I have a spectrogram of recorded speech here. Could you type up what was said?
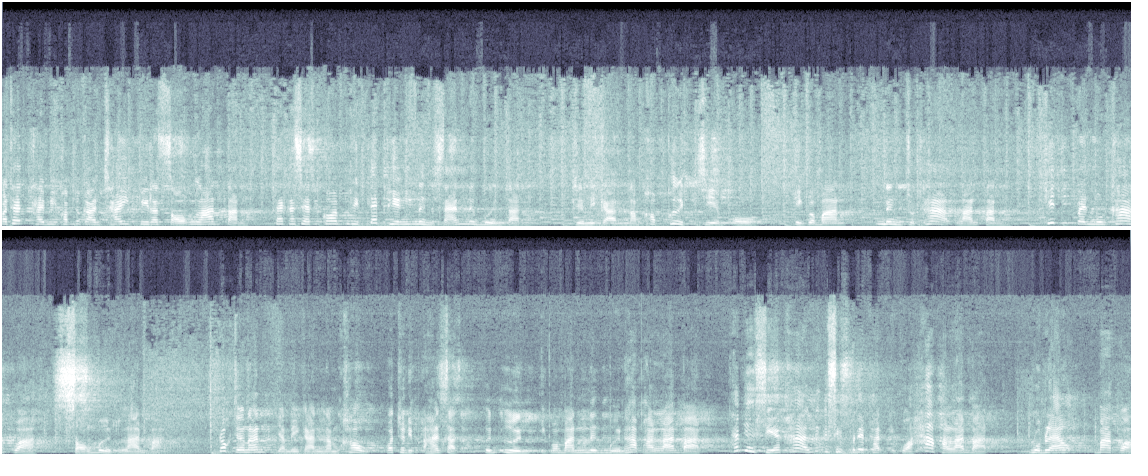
ประเทศไทยมีความต้องการใช้ปีละ 2 ล้านตัน แต่เกษตรกรผลิตได้เพียง 1 1 0 0 0 0 ตัน จึงมีการนำเข้าพืช GMO อีกประมาณ 1.5 ล้านตัน คิดเป็นมูลค่ากว่า 20,000 ล้านบาท นอกจากนั้นยังมีการนำเข้าวัตถุดิบอาหารสัตว์อื่นๆ อีกประมาณ 15,000 ล้านบาทแถมยังเสียค่าลิขสิทธิ์เมล็ดพันธุ์อีกกว่า 5,000 ล้านบาท รวมแล้วมากกว่า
